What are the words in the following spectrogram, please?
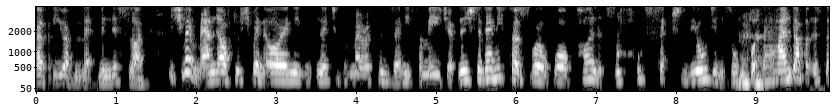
Uh, but you haven't met them in this life. And she went round after she went, Oh, any Native Americans, any from Egypt? And then she said, Any First World War pilots? And a whole section of the audience all put their hand up at this.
